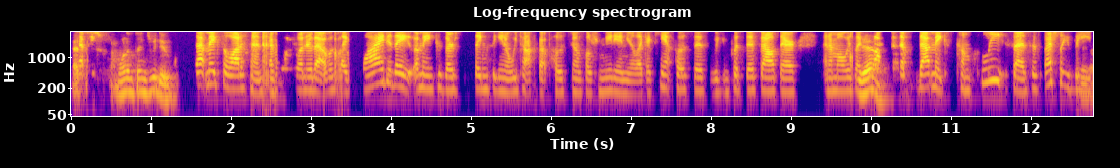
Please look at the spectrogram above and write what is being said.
that's that one of the things we do that makes a lot of sense. I've always wondered that. I was like, why do they? I mean, because there's things that you know we talk about posting on social media, and you're like, I can't post this. We can put this out there, and I'm always like, yeah. that, that, makes complete sense, especially the yeah.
